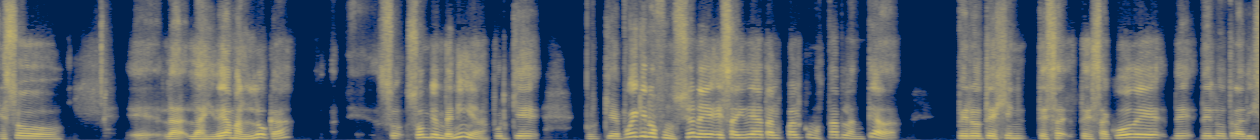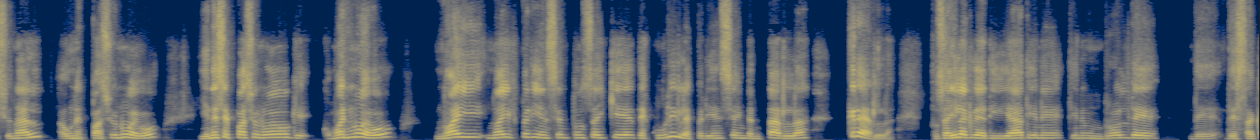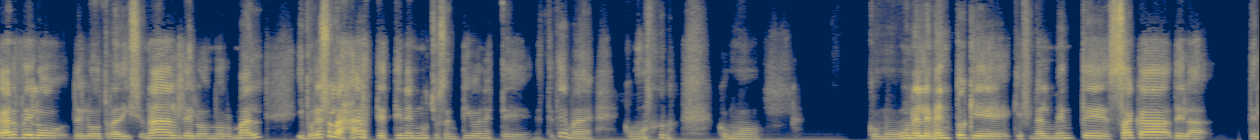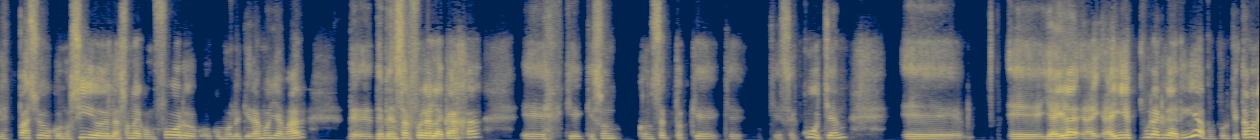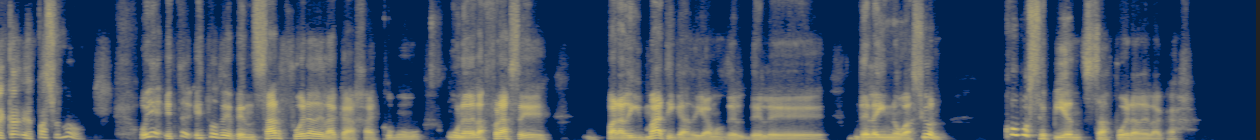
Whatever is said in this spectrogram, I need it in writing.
eso, las ideas más locas son bienvenidas, porque porque puede que no funcione esa idea tal cual como está planteada, pero te, te, sacó de, lo tradicional a un espacio nuevo, y en ese espacio nuevo, que como es nuevo, no hay, no hay experiencia, entonces hay que descubrir la experiencia, inventarla, crearla. Entonces ahí la creatividad tiene, tiene un rol de, sacar de lo, de lo tradicional, de lo normal, y por eso las artes tienen mucho sentido en este, este tema, como, como como un elemento que, finalmente saca de la, del espacio conocido, de la zona de confort, o, como le queramos llamar, de, pensar fuera de la caja, eh, que, son conceptos que, se escuchan. Eh, eh, y ahí, ahí, es pura creatividad, pues, porque estamos en espacios nuevos. Oye, esto, esto de pensar fuera de la caja es como una de las frases paradigmáticas, digamos, de la innovación. ¿Cómo se piensa fuera de la caja?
